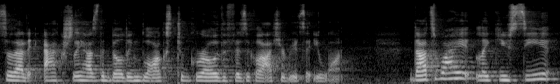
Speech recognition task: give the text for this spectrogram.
so that it actually has the building blocks to grow the physical attributes that you want. That's why, like, you see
